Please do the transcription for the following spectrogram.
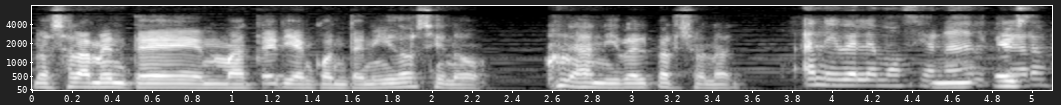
no solamente en materia, en contenido, sino a nivel personal. A nivel emocional, claro.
